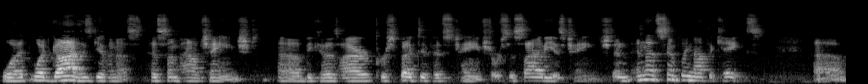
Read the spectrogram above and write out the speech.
what, what God has given us has somehow changed uh, because our perspective has changed or society has changed. And, and that's simply not the case. Uh,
